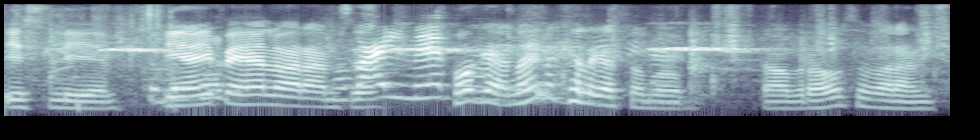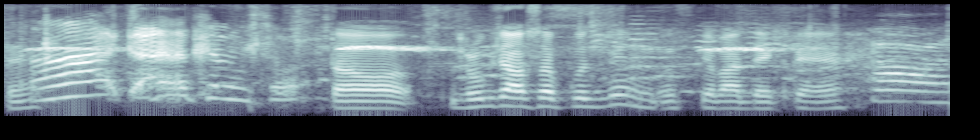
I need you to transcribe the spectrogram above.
इसलिए यहीं पे हैं लो आराम से। हो गया नहीं ना खेलेगा सब अब। तो अब रहो सब आराम से। हाँ खेलूँ तो रुक जाओ सब कुछ दिन उसके बाद देखते हैं। हाँ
